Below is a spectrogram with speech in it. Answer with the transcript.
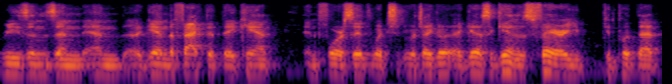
reasons, and and again the fact that they can't enforce it, which which I go I guess again is fair. You can put that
